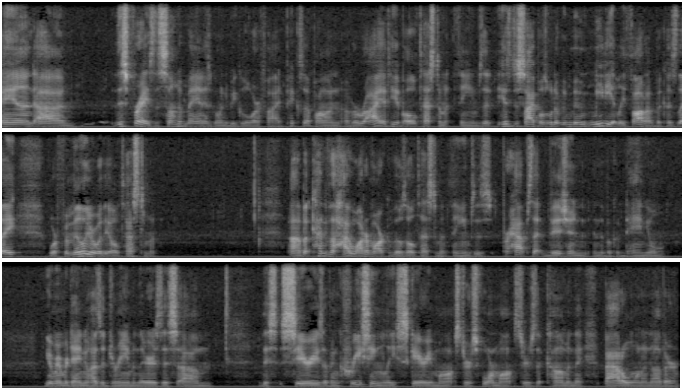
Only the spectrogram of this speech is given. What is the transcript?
And uh, this phrase, the Son of Man is going to be glorified, picks up on a variety of Old Testament themes that his disciples would have immediately thought of because they were familiar with the Old Testament. Uh, but kind of the high water mark of those Old Testament themes is perhaps that vision in the book of Daniel. You remember Daniel has a dream, and there is this um, this series of increasingly scary monsters, four monsters that come and they battle one another.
